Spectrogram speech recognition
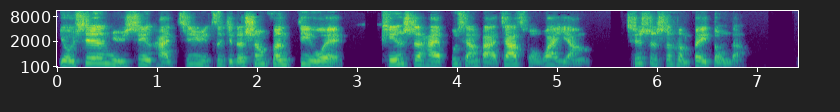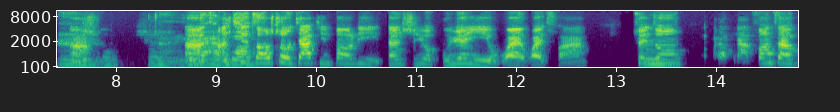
有些女性还基于自己的身份地位，平时还不想把家丑外扬，其实是很被动的啊。啊，长期遭受家庭暴力，但是又不愿意外外传，最终男方在。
